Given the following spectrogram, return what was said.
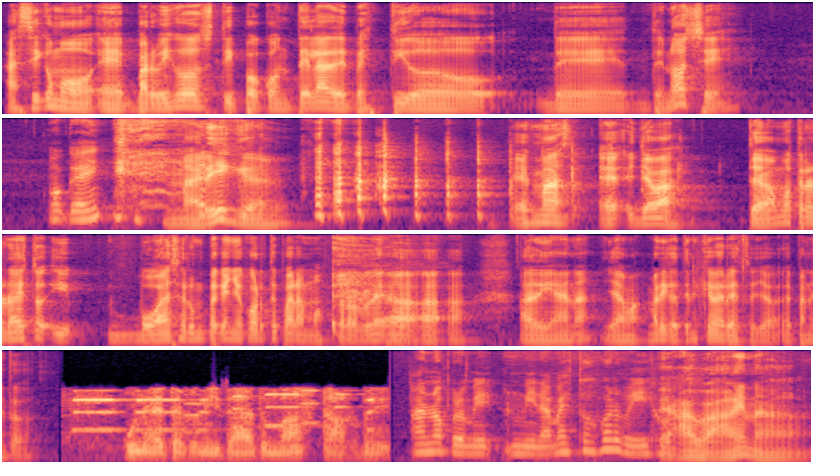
así como eh, barbijos tipo con tela de vestido de, de noche. Ok. Marica. es más, eh, ya va. Te voy a mostrar esto y voy a hacer un pequeño corte para mostrarle a, a- a- a Diana. Ya, ma- Marica, tienes que ver esto ya, de pan y todo. Una eternidad más tarde. Ah, no, pero mi- mírame estos barbijos. Ya, vaina.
